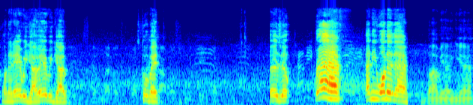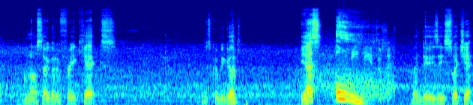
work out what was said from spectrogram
Come on then, here we go, here we go. It's coming. Ozil. Ref! Any one of them. Aubameyang, yeah. I'm not so good at free kicks. This could be good. Yes. Ooh. Guendouzi, switch it.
